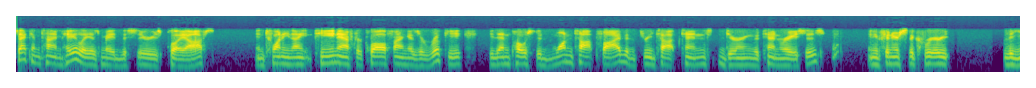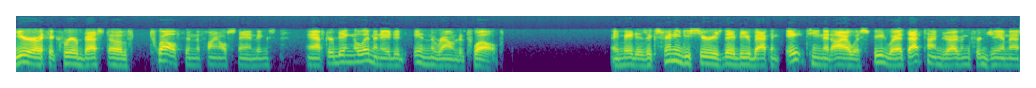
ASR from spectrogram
second time Haley has made the series playoffs in 2019 after qualifying as a rookie. He then posted one top five and three top tens during the 10 races, and he finished the career the year with a career best of 12th in the final standings after being eliminated in the round of 12. He made his Xfinity Series debut back in 18 at Iowa Speedway, at that time driving for GMS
